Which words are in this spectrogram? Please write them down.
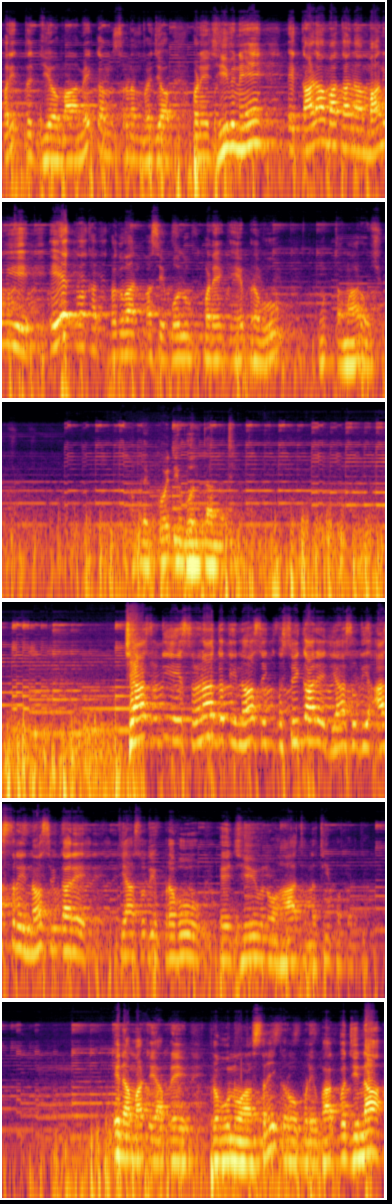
પરિત્યજ્ય મામેકમ શરણમ વ્રજ. પણ એ જીવને એ કાળા માતાના માનવીએ એક વખત ભગવાન પાસે બોલવું પડે કે, હે પ્રભુ, હું તમારો છું. આપણે કોઈ દી બોલતા નથી. જ્યાં સુધી એ શરણાગતિ ન સ્વીકારે, જ્યાં સુધી આશ્રય ન સ્વીકારે ત્યાં સુધી પ્રભુ એ જીવનો હાથ નથી પકડતા. એના માટે આપણે પ્રભુનો આશ્રય કરવો પડે. ભાગવતજીના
